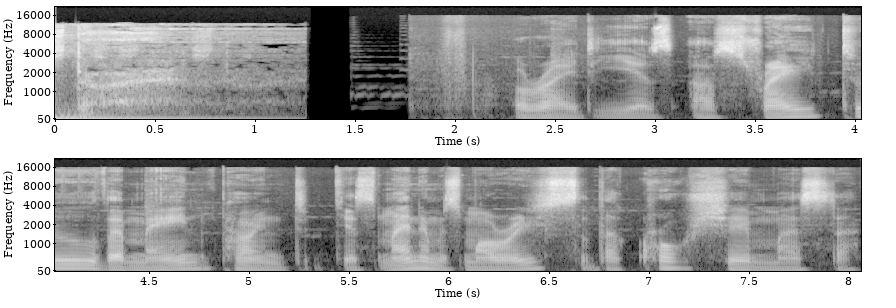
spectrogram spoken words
Master. Alright, yes, uh, straight to the main point. Yes, my name is Maurice, the crochet master.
